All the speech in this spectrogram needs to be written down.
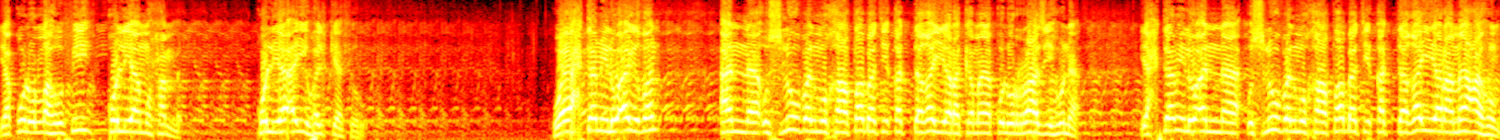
يقول الله فيه قل يا محمد قل يا أيها الكافرون. ويحتمل أيضا أن أسلوب المخاطبة قد تغير كما يقول الرازي هنا. يحتمل أن أسلوب المخاطبة قد تغير معهم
